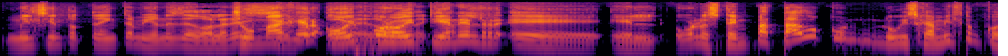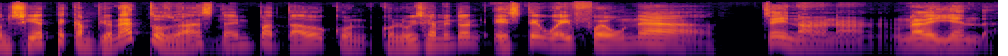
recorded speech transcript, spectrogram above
1130 millones de dólares. Schumacher hoy por hoy tiene el, eh, el- Bueno, está empatado con Lewis Hamilton con siete campeonatos, ¿verdad? Está empatado con, con Lewis Hamilton. Este güey fue una. Sí, no, no, no. Una leyenda.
